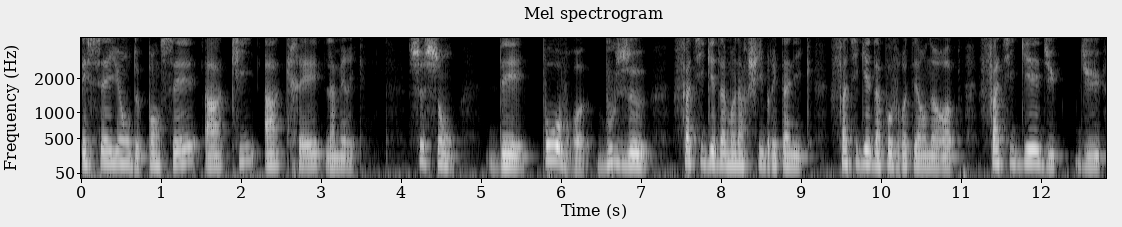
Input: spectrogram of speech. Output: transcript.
essayons de penser à qui a créé l'Amérique. Ce sont des pauvres bouseux fatigués de la monarchie britannique, fatigués de la pauvreté en Europe, fatigués du du,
